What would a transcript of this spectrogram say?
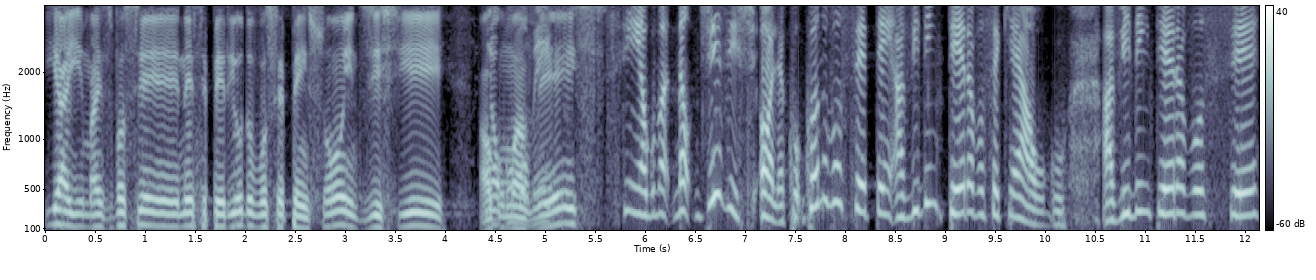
E aí, mas você, nesse período, você pensou em desistir alguma vez? Sim, alguma. Não, desiste. Olha, quando você tem a vida inteira você quer algo, a vida inteira você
